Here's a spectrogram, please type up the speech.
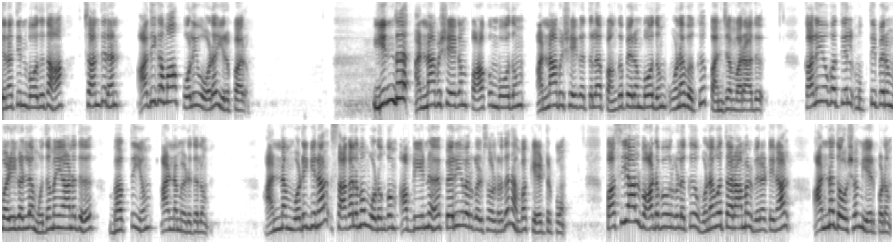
தினத்தின் போது தான் சந்திரன் அதிகமாக பொலிவோடு இருப்பார். இந்த அன்னாபிஷேகம் பார்க்கும்போதும் அன்னாபிஷேகத்தில் பங்கு பெறும் போதும் உணவுக்கு பஞ்சம் வராது. கலியுகத்தில் முக்தி பெறும் வழிகளில் முதன்மையானது பக்தியும் அன்னமிடுதலும் அன்னம் ஒடுங்கினால் சகலமும் ஒடுங்கும் அப்படின்னு பெரியவர்கள் சொல்றத நம்ம கேட்டிருப்போம். பசியால் வாடுபவர்களுக்கு உணவு தராமல் விரட்டினால் அன்னதோஷம் ஏற்படும்.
